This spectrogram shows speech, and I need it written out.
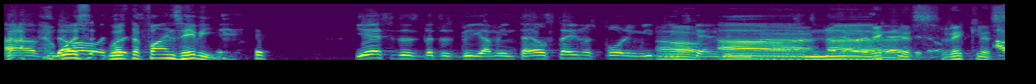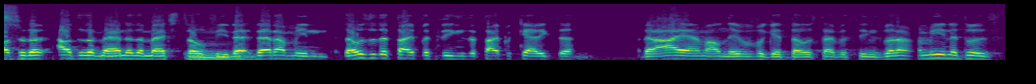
um, no, was was the fines heavy? yes, it was. That was big. I mean, Dale Steyn was pouring me oh. drinks. Oh, oh no, reckless, you know? reckless. Out of the out of the man of the match trophy. Mm. That, that I mean, those are the type of things, the type of character that I am. I'll never forget those type of things. But I mean, it was.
